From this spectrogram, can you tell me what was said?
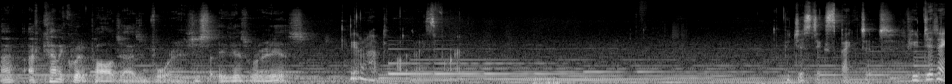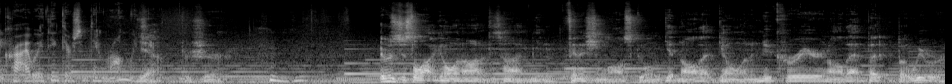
I've, I've kind of quit apologizing for it. It's just it is what it is. You don't have to apologize for it. You just expect it. If you didn't cry, we'd think there's something wrong with Yeah, you. Yeah, for sure. it was just a lot going on at the time, you know, finishing law school and getting all that going, a new career and all that. But but we were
